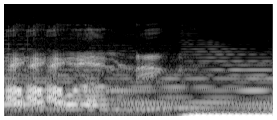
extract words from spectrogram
How Our, our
